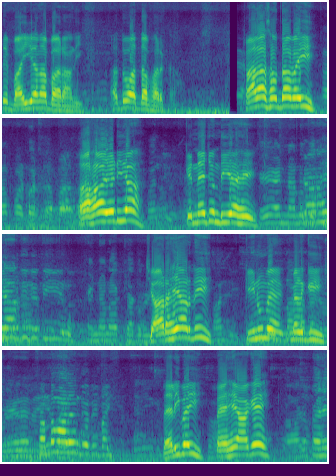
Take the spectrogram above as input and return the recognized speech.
ਤੇ ਬਾਈਆਂ ਦਾ 12 ਦੀ। ਅੱਧੋ ਅੱਧਾ ਫ਼ਰਕ ਆ। ਕਾਹਦਾ ਸੌਦਾ ਬਾਈ। ਆਹਾ ਜਿਹੜੀ ਆ ਕਿੰਨੇ ਚ ਹੁੰਦੀ ਆ ਇਹ? ਇਹ ਇਹਨਾਂ ਨੂੰ 4000 ਦੀ ਦਿੱਤੀ ਇਹਨੂੰ। ਇਹਨਾਂ ਨਾਲ ਆਖਿਆ ਕਰੋ। 4000 ਦੀ? ਕਿਹਨੂੰ ਮਿਲ ਗਈ? ਸੰਦ ਵਾਲੇ ਹੁੰਦੇ ਤੇ ਬਾਈ। ਲੈ ਲਈ ਬਾਈ ਪੈਸੇ ਆ ਗਏ? ਆ ਕੇ ਪੈਸੇ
